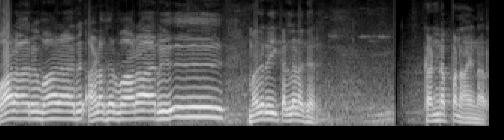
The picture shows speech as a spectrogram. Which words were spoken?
வாராறு வாராறு அழகர் வாராறு மதுரை கள்ளழகர். கண்ணப்ப நாயனார்.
